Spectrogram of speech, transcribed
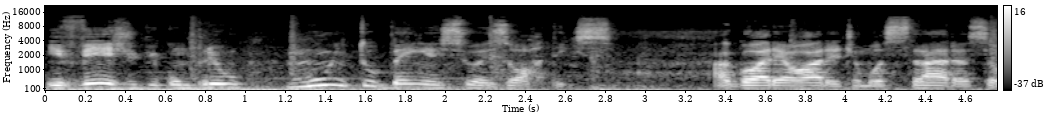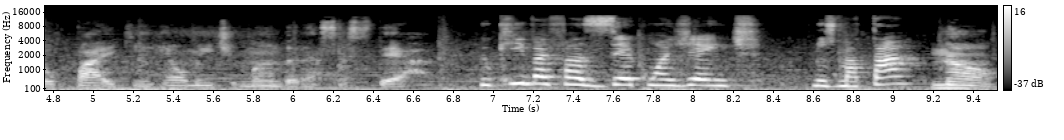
e vejo que cumpriu muito bem as suas ordens. Agora é hora de mostrar ao seu pai quem realmente manda nessas terras. E o que vai fazer com a gente? Nos matar? Não.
